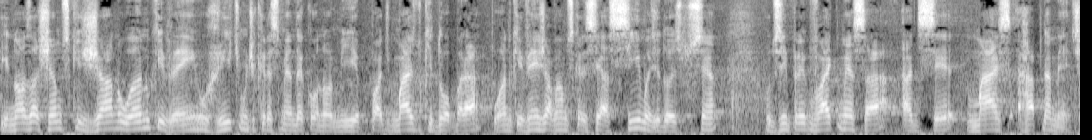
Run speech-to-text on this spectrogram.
e nós achamos que já no ano que vem o ritmo de crescimento da economia pode mais do que dobrar. O ano que vem já vamos crescer acima de 2%. O desemprego vai começar a descer mais rapidamente.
